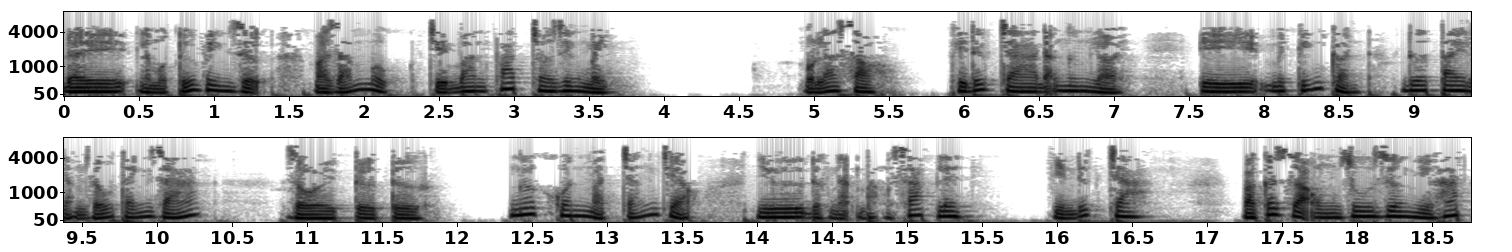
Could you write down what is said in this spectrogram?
đây là một thứ vinh dự mà Giám Mục chỉ ban phát cho riêng mình. Một lát sau, khi Đức Cha đã ngưng lời, y mới kính cẩn đưa tay làm dấu thánh giá, rồi từ từ ngước khuôn mặt trắng trẻo như được nặn bằng sáp lên, nhìn Đức Cha, và cất giọng du dương như hát.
